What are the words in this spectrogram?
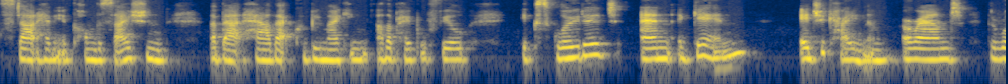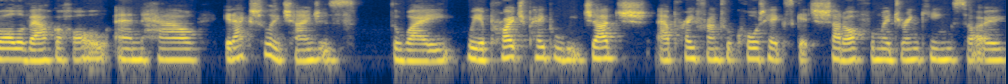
start having a conversation about how that could be making other people feel excluded and again educating them around the role of alcohol and how it actually changes the way we approach people, we judge, our prefrontal cortex gets shut off when we're drinking. So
